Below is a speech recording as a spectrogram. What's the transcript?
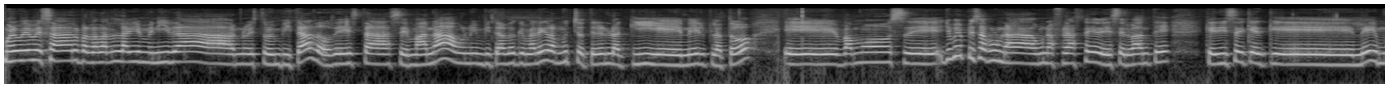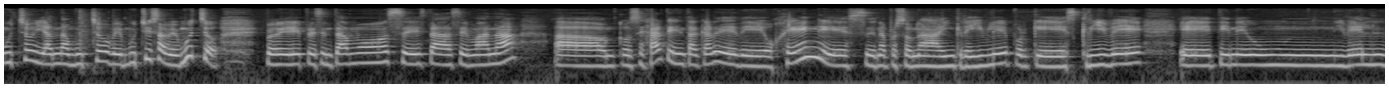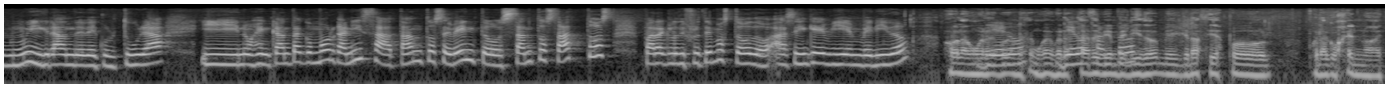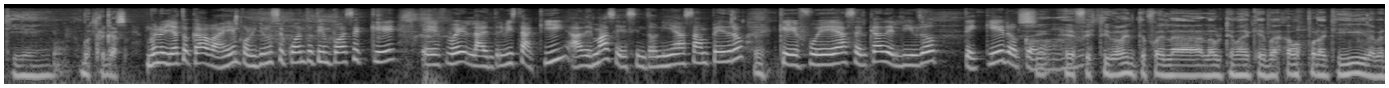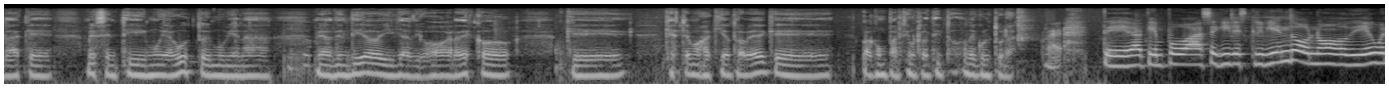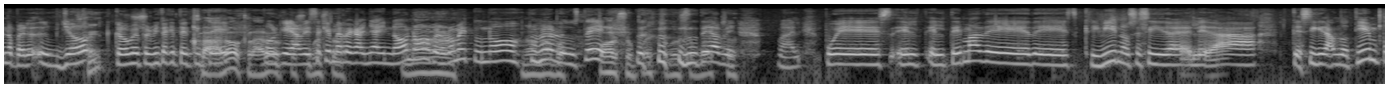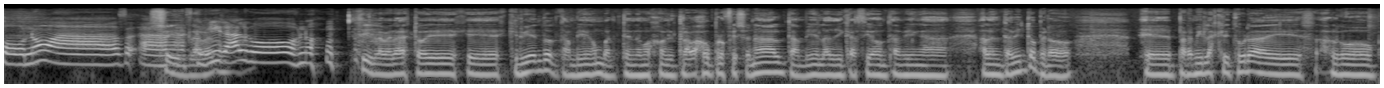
Bueno, voy a empezar para darle la bienvenida a nuestro invitado de esta semana, un invitado que me alegra mucho tenerlo aquí en el plató. Eh, vamos, eh, yo voy a empezar por una, una, frase de Cervantes que dice que el que lee mucho y anda mucho, ve mucho y sabe mucho. Pues presentamos esta semana a un concejal, teniente alcalde de, Ojen, es una persona increíble porque escribe, eh, tiene un nivel muy grande de cultura y nos encanta cómo organiza tantos eventos, tantos actos para que lo disfrutemos todo. Así que bienvenido. Hola, buenas, buenas, tardes, bienvenido, gracias por por acogernos aquí en vuestra casa. Bueno, ya tocaba, ¿eh? porque yo no sé cuánto tiempo hace que eh, fue la entrevista aquí, además en Sintonía San Pedro, que fue acerca del libro Te quiero. Con... Sí, efectivamente, fue la, última vez que pasamos por aquí y la verdad es que me sentí muy a gusto y muy bien, atendido y ya digo, agradezco que, que estemos aquí otra vez, que para compartir un ratito de cultura. ¿Te da tiempo a seguir escribiendo o no, Diego? Bueno, pero eh, yo creo que me permita que te tutee, porque a veces que me regañáis, no, no, pero no me, tú no, no, me lo de usted. Por supuesto, por supuesto. Vale, pues el, el tema de, de, escribir, no sé si le da te sigue dando tiempo o no a, escribir algo no. Sí, la verdad estoy escribiendo, también tenemos el trabajo profesional, también la dedicación también al ayuntamiento, pero eh, para mí la escritura es algo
